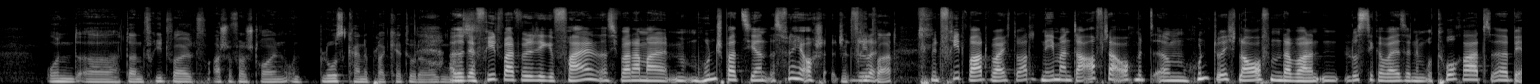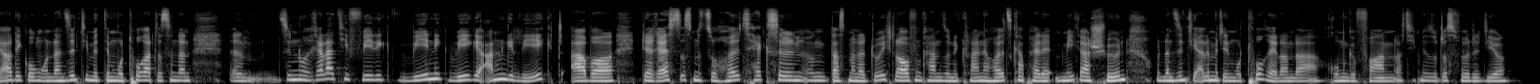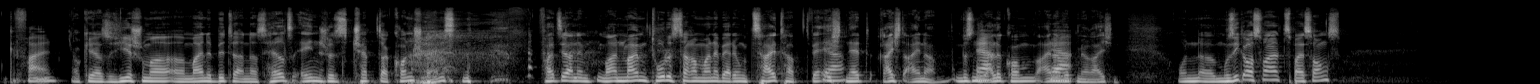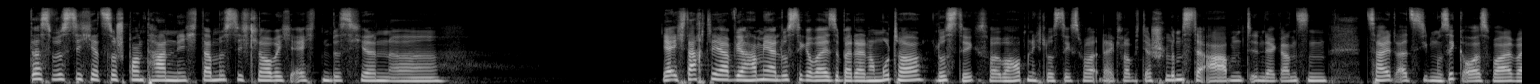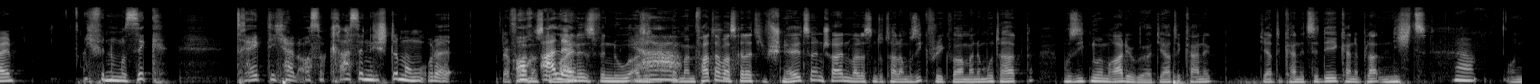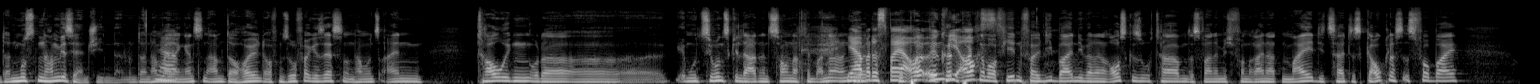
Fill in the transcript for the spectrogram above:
Und äh, dann Friedwald, Asche verstreuen und bloß keine Plakette oder irgendwas. Also der Friedwald würde dir gefallen. Also ich war da mal mit dem Hund spazieren. Das finde ich auch. Mit Friedwald? Mit Friedwald war ich dort. Nee, man darf da auch mit ähm, Hund durchlaufen. Da war lustigerweise eine Motorradbeerdigung äh, und dann sind die mit dem Motorrad, das sind dann ähm, sind nur relativ wenig, wenig Wege angelegt, aber der Rest ist mit so Holzhäckseln, dass man da durchlaufen kann, so eine kleine Holzkapelle, mega schön. Und dann sind die alle mit den Motorrädern da rumgefahren. Da dachte ich mir so, das würde dir gefallen. Okay, also hier schon mal äh, meine Bitte an das Hells Angels Chapter Konstanz. Falls ihr an, dem, an meinem Todestag an meiner Beerdigung Zeit habt, wäre echt Ja. nett. Reicht einer. Müssen Ja. nicht alle kommen, einer Ja. wird mir reichen. Und äh, Musikauswahl, zwei Songs. Das wüsste ich jetzt so spontan nicht. Da müsste ich, glaube ich, echt ein bisschen. Äh ja, ich dachte ja, wir haben ja lustigerweise bei deiner Mutter, lustig, es war überhaupt nicht lustig, es war, glaube ich, der schlimmste Abend in der ganzen Zeit als die Musikauswahl, weil ich finde, Musik trägt dich halt auch so krass in die Stimmung oder Ja, vor allem das alle. Gemeine ist, wenn du, also Ja. bei meinem Vater war es relativ schnell zu entscheiden, weil das ein totaler Musikfreak war. Meine Mutter hat Musik nur im Radio gehört. Die hatte keine, die hatte keine CD, keine Platten, nichts. Ja. Und dann mussten, haben wir es ja entschieden dann. Und dann haben Ja. wir den ganzen Abend da heulend auf dem Sofa gesessen und haben uns einen traurigen oder äh, emotionsgeladenen Song nach dem anderen angehört. aber das war ja wir packen- auch irgendwie Wir können packen auch- aber auf jeden Fall die beiden, die wir dann rausgesucht haben. Das war nämlich von Reinhard May, Die Zeit des Gauklers ist vorbei.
